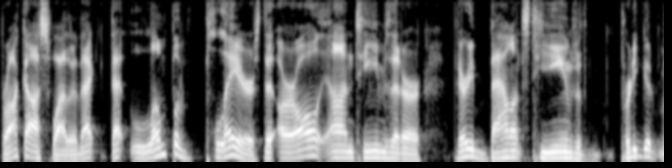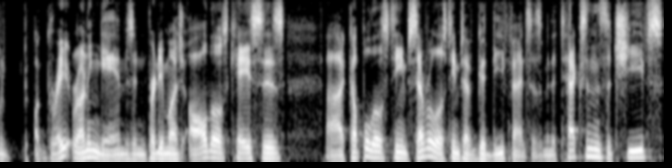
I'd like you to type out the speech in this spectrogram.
Brock Osweiler, that that lump of players that are all on teams that are very balanced teams with pretty good, uh, great running games in pretty much all those cases. Uh, a couple of those teams, several of those teams have good defenses. I mean, the Texans, the Chiefs,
